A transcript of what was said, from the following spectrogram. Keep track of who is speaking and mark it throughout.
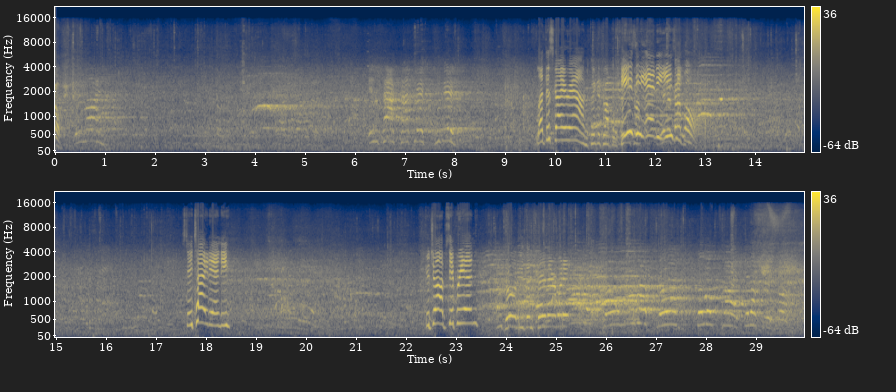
Speaker 1: Let's.
Speaker 2: In the pack, Patrick. Move in.
Speaker 3: Let this guy around.
Speaker 1: Take a couple. Take a
Speaker 3: Easy,
Speaker 1: couple.
Speaker 3: Andy,
Speaker 1: Take a
Speaker 3: easy.
Speaker 1: couple.
Speaker 3: Stay tight, Andy. Good job, Cyprian.
Speaker 1: Good, Ethan. Stay there, buddy.
Speaker 2: John, move up, John. Go outside. Get up here,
